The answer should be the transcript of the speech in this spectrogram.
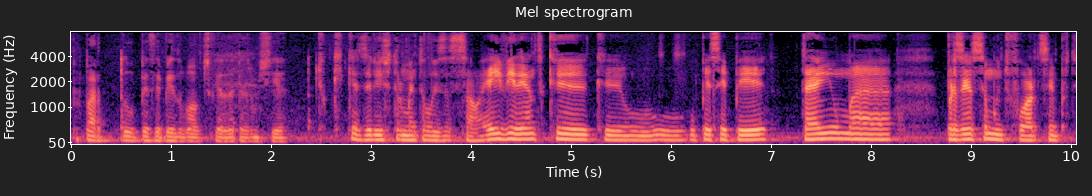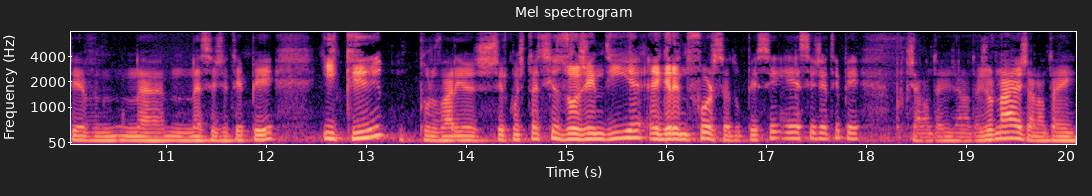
por parte do PCP e do Bloco de Esquerda, Pedro Mexia. O que quer dizer instrumentalização? É evidente que, que o, o PCP tem uma presença muito forte, sempre teve na, na CGTP e que, por várias circunstâncias, hoje em dia a grande força do PC é a CGTP, porque já não tem, já não tem jornais, já não tem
